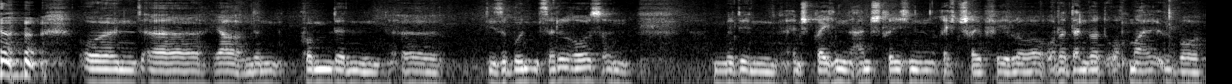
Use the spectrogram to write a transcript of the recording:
und äh, ja, und dann kommen dann äh, diese bunten Zettel raus und mit den entsprechenden Anstrichen, Rechtschreibfehler oder dann wird auch mal über,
